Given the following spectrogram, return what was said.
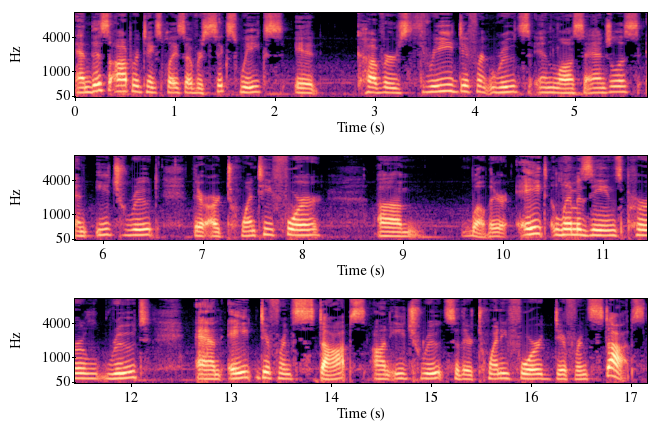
And this opera takes place over six weeks. It covers three different routes in Los Angeles, and each route there are 24 um, well, there are eight limousines per route and eight different stops on each route, so there are 24 different stops.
